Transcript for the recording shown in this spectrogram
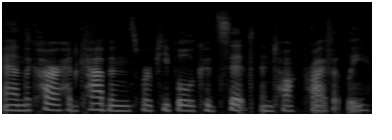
and the car had cabins where people could sit and talk privately.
